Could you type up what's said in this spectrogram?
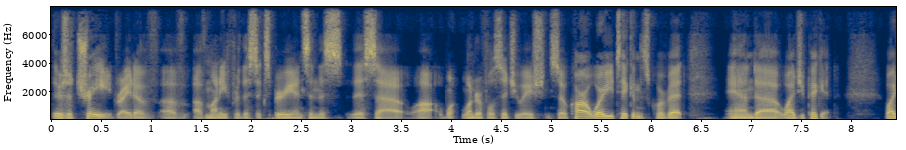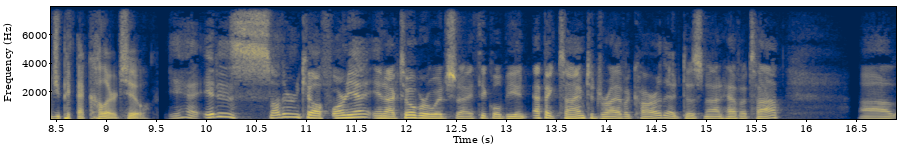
there's a trade, right? Of, of, of money for this experience and this, this, uh, uh w- wonderful situation. So Carl, where are you taking this Corvette and, uh, why'd you pick it? Why'd you pick that color too? Yeah, it is Southern California in October, which I think will be an epic time to drive a car that does not have a top. Uh,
